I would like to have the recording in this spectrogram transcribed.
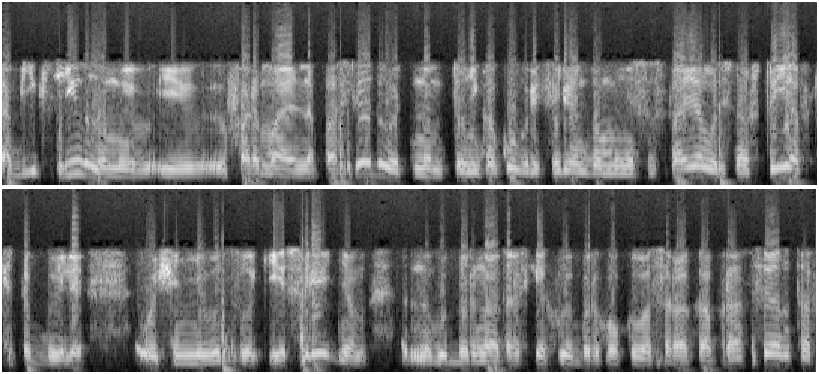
объективным и, и формально последовательным, то никакого референдума не состоялось, потому что явки-то были очень невысокие. В среднем на губернаторских выборах около 40%.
